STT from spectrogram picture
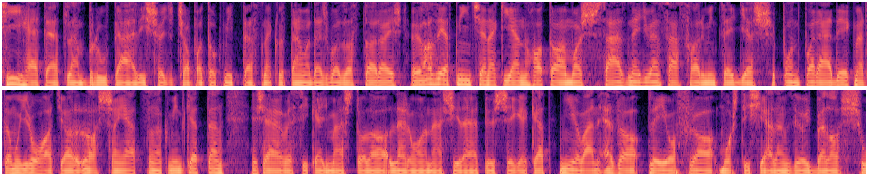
hihetetlen, brutális, hogy a csapatok mit tesznek le támadásba az asztalra, és azért nincsenek ilyen hatalmas 140-131-es pontparádék, mert amúgy rohadja lassan játszanak mindketten, és elveszik egymástól a lerohanási lehetőségeket. Nyilván ez a playoffra most is jellemző, hogy belassul,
